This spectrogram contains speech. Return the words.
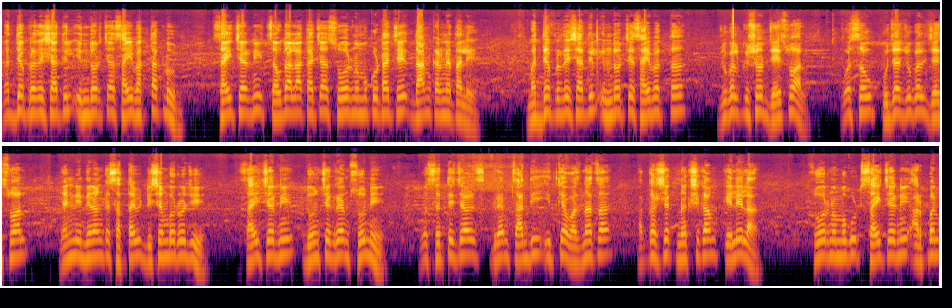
मध्य प्रदेशातील इंदोरच्या साई भक्ताकडून साईचरणी चौदा लाखाच्या सुवर्ण मुकुटाचे दान करण्यात आले. मध्य प्रदेशातील इंदोरचे साईभक्त जुगल किशोर जयस्वाल व सौ पूजा जुगल जयस्वाल यांनी दिनांक सत्तावीस डिसेंबर रोजी साईचरणी दोनशे ग्रॅम सोने व सत्तेचाळीस ग्रॅम चांदी इतक्या वजनाचा आकर्षक नक्षीकाम केलेला सुवर्ण मुकुट साईचरणी अर्पण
